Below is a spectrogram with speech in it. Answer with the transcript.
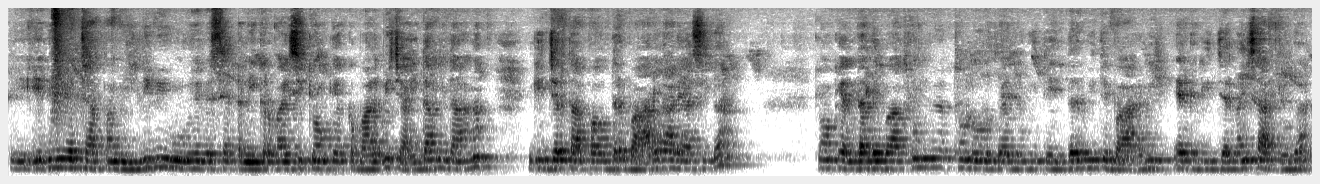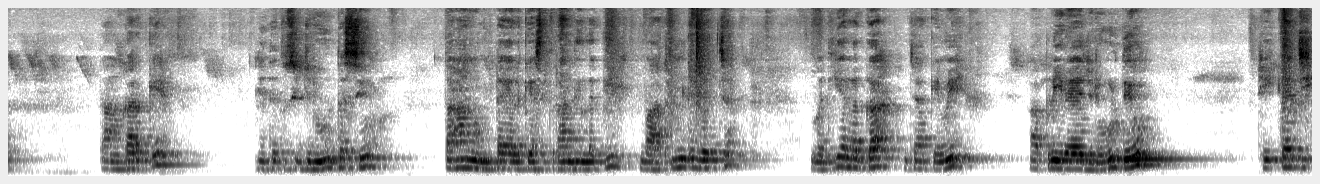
ਤੇ ਇਹਦੇ ਵਿੱਚ ਆਪਾਂ ਬਿਜਲੀ ਵੀ ਉਵੇਂ ਦੇ ਸੈੱਟ ਨਹੀਂ ਕਰਵਾਈ ਸੀ ਕਿਉਂਕਿ ਇੱਕ ਬਲਬ ਵੀ ਚਾਹੀਦਾ ਹੁੰਦਾ ਹਨਾ। ਗੀਜ਼ਰ ਤਾਂ ਆਪਾਂ ਉਧਰ ਬਾਹਰ ਲਾ ਲਿਆ ਸੀਗਾ। ਕਿਉਂਕਿ ਅੰਦਰਲੇ ਬਾਥਰੂਮ ਵੀ ਉੱਥੋਂ ਲੋੜ ਪੈ ਜੂਗੀ ਤੇ ਇੱਧਰ ਵੀ ਤੇ ਬਾਹਰ ਵੀ ਇੱਕ ਗੀਜ਼ਰ ਨਾਲ ਹੀ ਸਰ ਜੂਗਾ। ਤਾਂ ਕਰਕੇ ਇਹ ਤੇ ਤੁਸੀਂ ਜ਼ਰੂਰ ਦੱਸਿਓ। ਤੁਹਾਨੂੰ ਟਾਇਲ ਕਿਸ ਤਰ੍ਹਾਂ ਦੀ ਲੱਗੀ? ਬਾਥਰੂਮ ਦੇ ਵਿੱਚ ਵਧੀਆ ਲੱਗਾ ਜਾਂ ਕਿਵੇਂ? ਆਪਣੀ ਰਾਏ ਜ਼ਰੂਰ ਦਿਓ। ਠੀਕ ਹੈ ਜੀ।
